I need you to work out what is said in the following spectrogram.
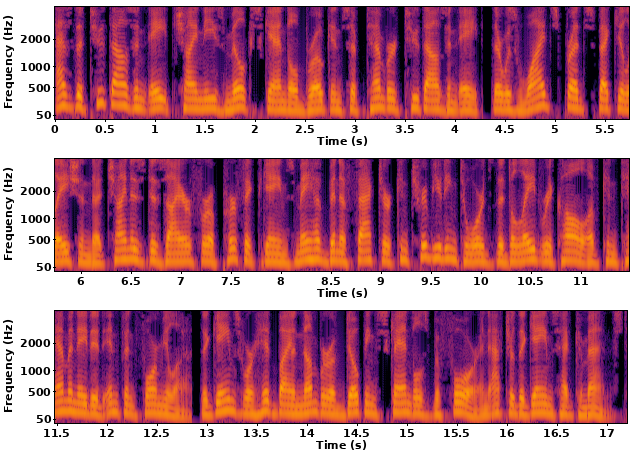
as the 2008 Chinese milk scandal broke in September 2008, there was widespread speculation that China's desire for a perfect games may have been a factor contributing towards the delayed recall of contaminated infant formula. The games were hit by a number of doping scandals before and after the games had commenced.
